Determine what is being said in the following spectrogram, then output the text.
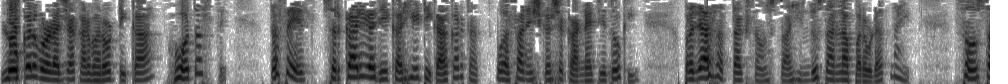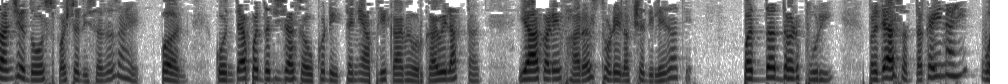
लोकल बोर्डाच्या कारभारावर टीका होत असते. तसेच सरकारी अधिकारीही टीका करतात व असा निष्कर्ष काढण्यात येतो की प्रजासत्ताक संस्था हिंदुस्थानला परवडत नाहीत. संस्थांचे दोष स्पष्ट दिसतच आहेत. पण कोणत्या पद्धतीच्या चौकटीत त्यांनी आपली कामे उरकावी लागतात याकडे फारच थोडे लक्ष दिले जाते. पद्धत धडपुरी प्रजासत्ताकही नाही व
